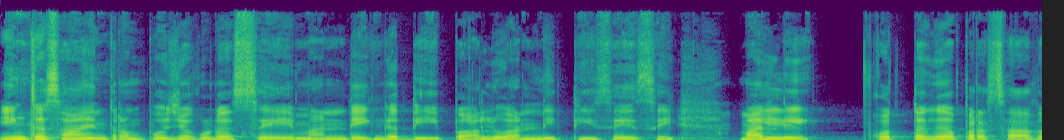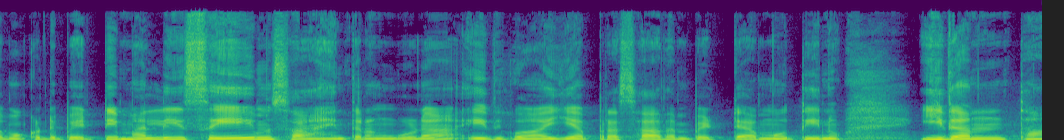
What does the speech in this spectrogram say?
ఇంకా సాయంత్రం పూజ కూడా సేమ్ అండి. ఇంకా దీపాలు అన్నీ తీసేసి మళ్ళీ కొత్తగా ప్రసాదం ఒకటి పెట్టి మళ్ళీ సేమ్ సాయంత్రం కూడా ఇదిగో అయ్యా ప్రసాదం పెట్టాము తిను. ఇదంతా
